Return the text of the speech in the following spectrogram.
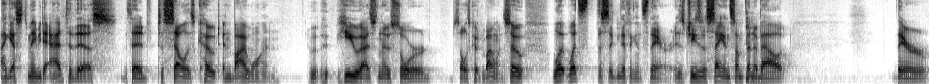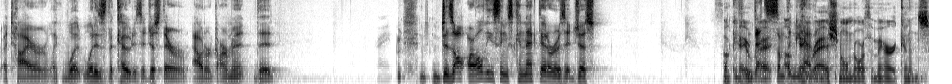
I guess, maybe to add to this. It said to sell his coat and buy one. Who- who- He who has no sword, sell his coat and buy one. So, what what's the significance there? Is Jesus saying something about their attire? Like, what what is the coat? Is it just their outer garment that? Does all are all these things connected, or is it just Okay, That's ra- something you okay, haven't- rational North Americans.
